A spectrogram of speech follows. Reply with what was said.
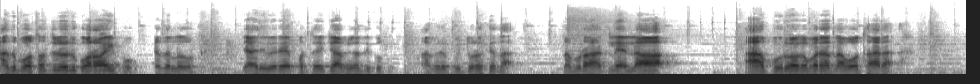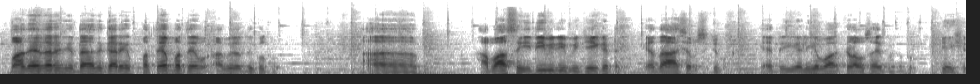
അത് മൊത്തത്തിലൊരു കുറവായി പോകും എന്നുള്ളതുകൊണ്ട് ഞാൻ ഇവരെ പ്രത്യേകിച്ച് അഭിനന്ദിക്കുന്നു. അവരെ പിന്തുണയ്ക്കുന്ന നമ്മുടെ നാട്ടിലെ എല്ലാ ആ പുരോഗമന നവോത്ഥാന മതേതര ചിന്താഗതിക്കാരെയും പ്രത്യേകം പ്രത്യേകം അഭിനന്ദിക്കുന്നു. ആ, ഇനി ഇനിയും വിജയിക്കട്ടെ എന്ന് ആശംസിക്കുന്നു എന്റെ ഈ എളിയ വാക്കുകൾ അവസാനിപ്പിക്കുന്നു. ജയ് ഹിന്ദ്.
